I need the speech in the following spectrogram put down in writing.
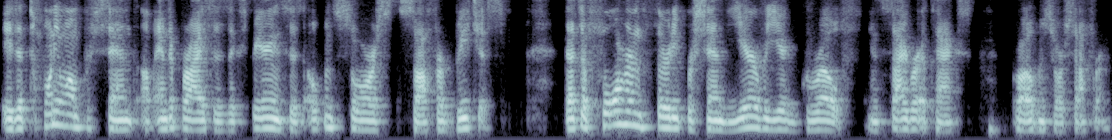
is that 21% of enterprises experiences open source software breaches. That's a 430% year over year growth in cyber attacks or open source software.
